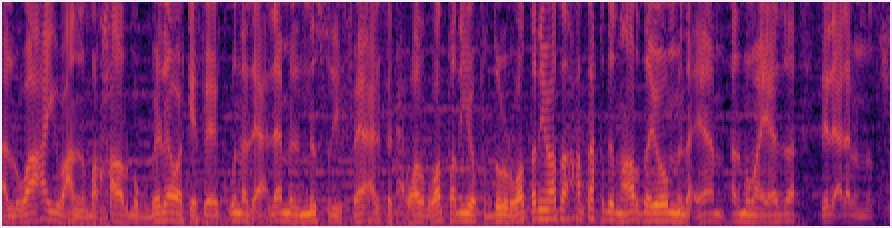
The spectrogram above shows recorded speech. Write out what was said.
الوعي وعن المرحلة المقبلة وكيف يكون الإعلام المصري فاعل في الحوار الوطني وفي الدور الوطني. وأعتقد النهارده يوم من الأيام المميزة للإعلام المصري.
